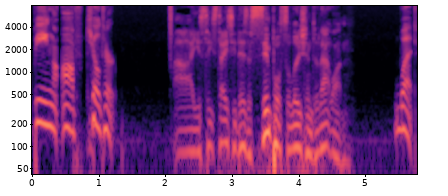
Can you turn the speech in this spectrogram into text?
being off kilter. Ah, you see, Stacy, there's a simple solution to that one. What?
